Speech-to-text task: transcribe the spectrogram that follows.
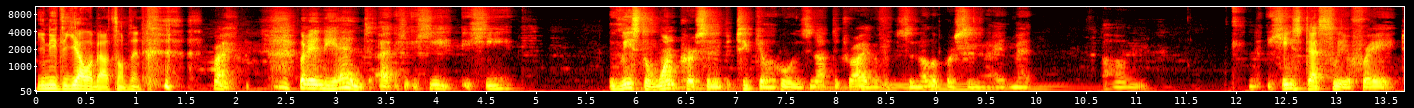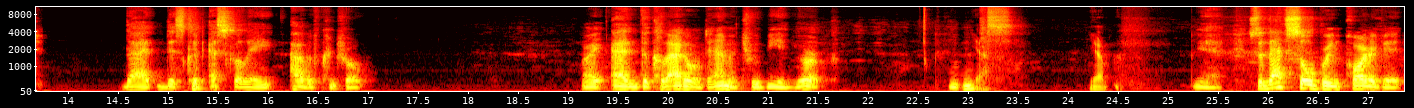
you need to yell about something. right. But in the end, uh, he, he, at least the one person in particular who is not the driver, but is another person that I had met, um, he's deathly afraid that this could escalate out of control. Right. And the collateral damage would be in Europe. Mm-hmm. Yes. Yep. Yeah. So that sobering part of it.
